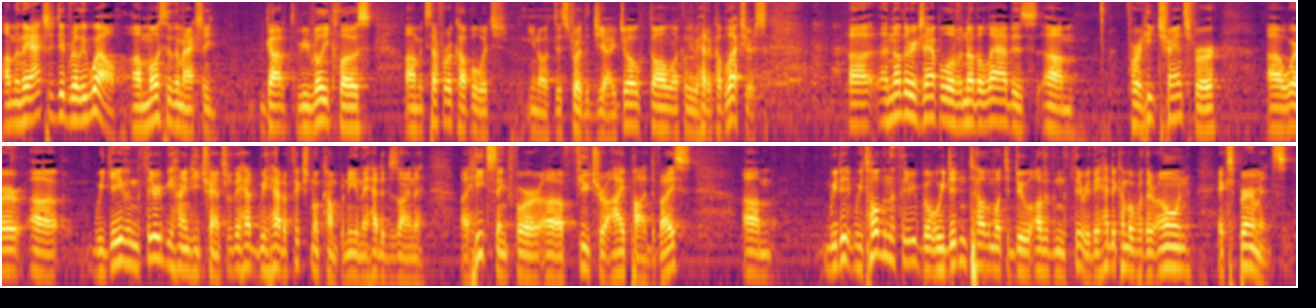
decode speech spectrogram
Um, and they actually did really well. Um, most of them actually got it to be really close, um, except for a couple which you know destroyed the GI Joe doll. Luckily, we had a couple lectures. Uh, another example of another lab is um, for heat transfer, uh, where uh, we gave them the theory behind heat transfer. They had we had a fictional company, and they had to design a, a heat sink for a future iPod device. Um, we, did, we told them the theory, but we didn't tell them what to do other than the theory. They had to come up with their own experiments.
